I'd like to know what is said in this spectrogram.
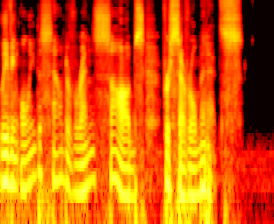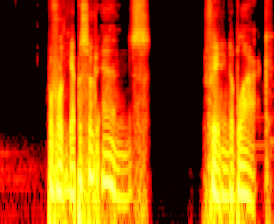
leaving only the sound of Ren's sobs for several minutes. Before the episode ends, fading to black.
